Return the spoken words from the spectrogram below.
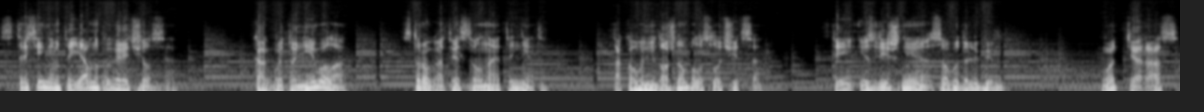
«С сотрясением ты явно погорячился». «Как бы то ни было», — строго ответствовал на это «нет». «Такого не должно было случиться. Ты излишне свободолюбив. Вот те раз.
